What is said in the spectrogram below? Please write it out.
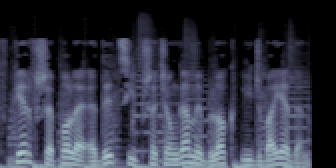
W pierwsze pole edycji przeciągamy blok liczba 1.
